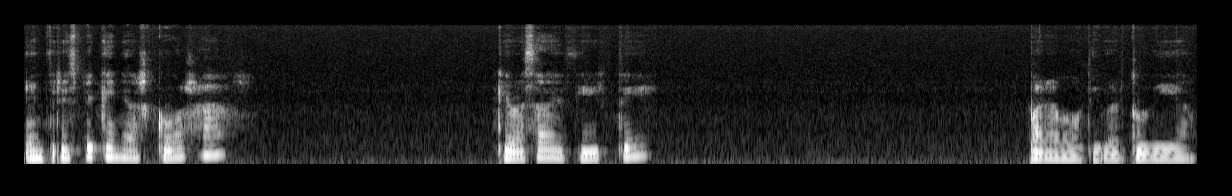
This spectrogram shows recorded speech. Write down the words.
en tres pequeñas cosas que vas a decirte para motivar tu día.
